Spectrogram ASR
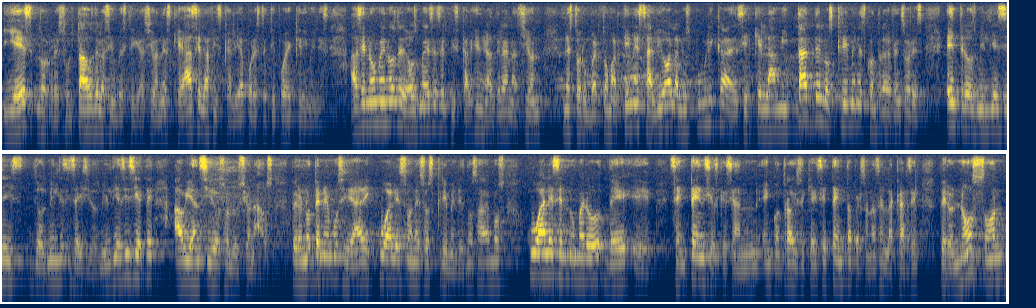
y es los resultados de las investigaciones que hace la Fiscalía por este tipo de crímenes. Hace no menos de dos meses el fiscal general de la Nación, Néstor Humberto Martínez, salió a la luz pública a decir que la mitad de los crímenes contra defensores entre 2016, 2016 y 2017 habían sido solucionados, pero no tenemos idea de cuáles son esos crímenes, no sabemos cuál es el número de eh, sentencias que se han encontrado. Dice que hay 70 personas en la cárcel, pero no son,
